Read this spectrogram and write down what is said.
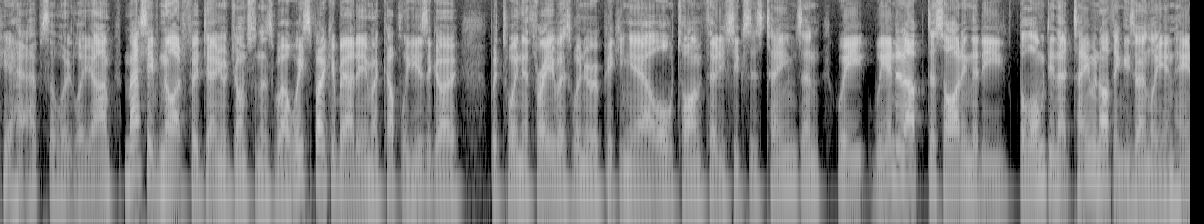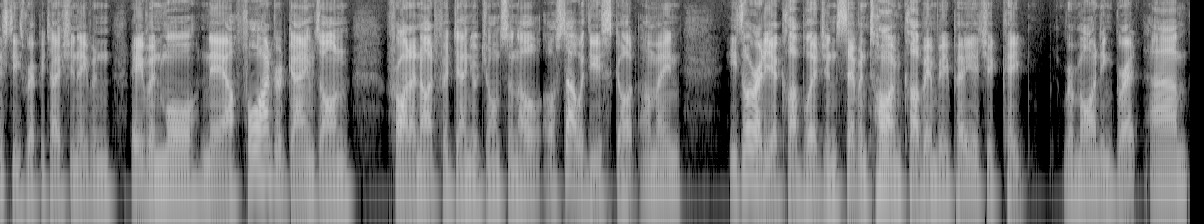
Yeah, absolutely. Um, massive night for Daniel Johnson as well. We spoke about him a couple of years ago between the three of us when we were picking our all-time 36ers teams, and we, we ended up deciding that he belonged in that team, and I think he's only enhanced his reputation even even more now. 400 games on Friday night for Daniel Johnson. I'll, I'll start with you, Scott. I mean, he's already a club legend, seven time club MVP, as you keep reminding Brett. Um,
